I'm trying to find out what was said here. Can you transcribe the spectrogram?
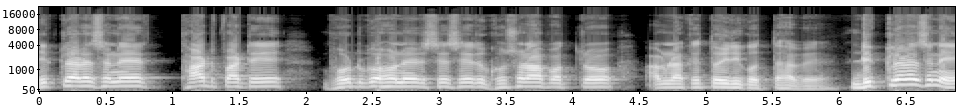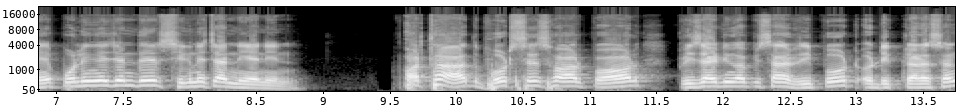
ডিক্লারেশনের থার্ড পার্টে ভোট গ্রহণের শেষের ঘোষণাপত্র আপনাকে তৈরি করতে হবে। ডিক্লারেশনে পোলিং এজেন্টদের সিগনেচার নিয়ে নিন। অর্থাৎ ভোট শেষ হওয়ার পর প্রিজাইডিং অফিসার রিপোর্ট ও ডিক্লারেশন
